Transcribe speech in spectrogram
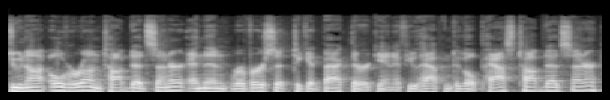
do not overrun top dead center and then reverse it to get back there again. If you happen to go past top dead center,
